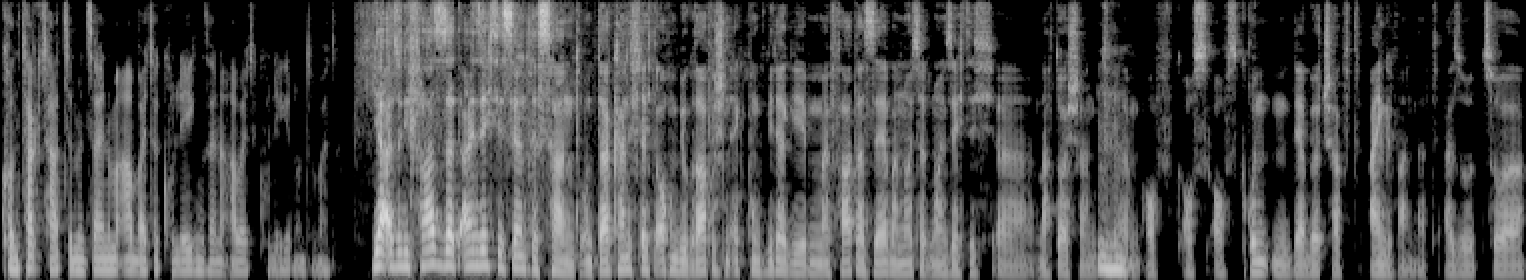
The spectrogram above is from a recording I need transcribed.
Kontakt hatte mit seinem Arbeiterkollegen, seiner Arbeiterkollegin und so weiter. Ja, also die Phase seit 61 ist sehr interessant und da kann ich vielleicht auch einen biografischen Eckpunkt wiedergeben. Mein Vater ist selber 1969 äh, nach Deutschland mhm. ähm, auf, aus, aus Gründen der Wirtschaft eingewandert. Also zur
